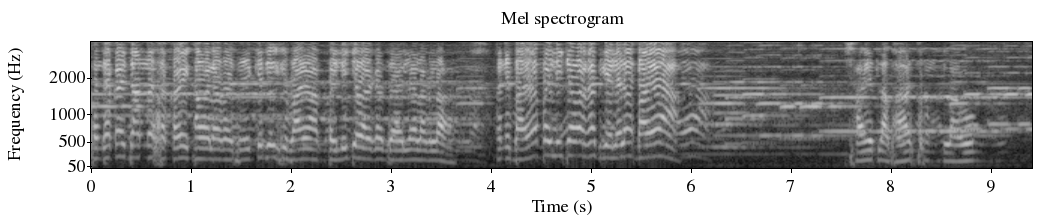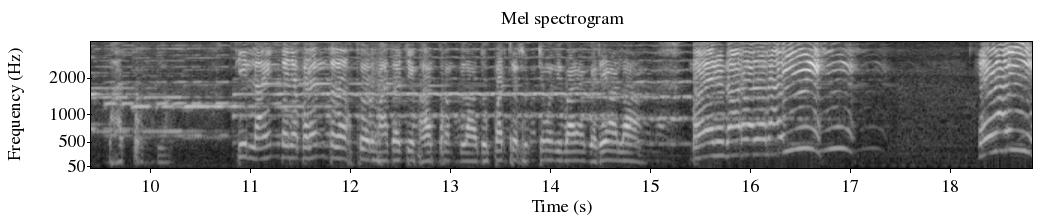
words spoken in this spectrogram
संध्याकाळचं अन्न सकाळी खावं लागायचं. एके दिवशी बाया पहिलीच्या वर्गात जायला लागला. आणि बाया पहिलीच्या वर्गात गेलेला बाया शाळेतला भात संपला हो. भात संपला. की लाईन त्याच्यापर्यंत असतो भाताची भात संपला. दुपारच्या सुट्टीमध्ये बाया घरी आला. बायाने दार वाजवला आई! हे आई!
